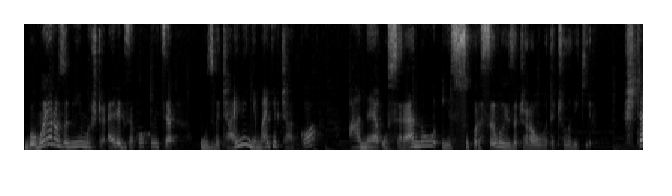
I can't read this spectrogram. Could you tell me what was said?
Бо ми розуміємо, що Ерік закохується у звичайне німе дівчатко, а не у сирену із суперсилою зачаровувати чоловіків. Ще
